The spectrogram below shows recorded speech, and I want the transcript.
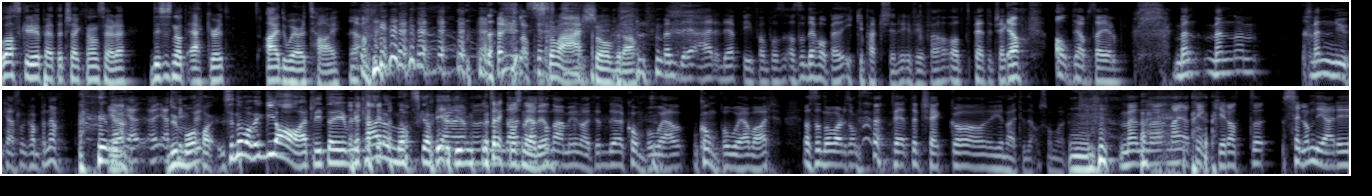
Og da skriver Peter Check når han ser det This is not accurate. I'd wear a tie. Det er klassisk. Som er så bra. Men det er, det er Fifa på Altså, det håper jeg ikke patcher i Fifa. og At Peter Check Ja. alltid har på seg hjelm. Men, men, um, men Newcastle-kampen, ja. Jeg, jeg, jeg, jeg Du må tipper- fa Så nå var vi glade et lite øyeblikk her, og nå skal vi Ja, ja, men, Trekke det, oss det er sånn det er med United. Jeg kom på hvor jeg, kom på hvor jeg var. Altså, nå var det sånn Peter Check og United, ja. Sånn var det. Mm. Men uh, nei, jeg tenker at uh, selv om de er i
